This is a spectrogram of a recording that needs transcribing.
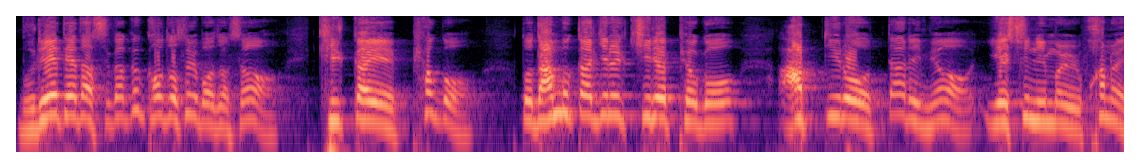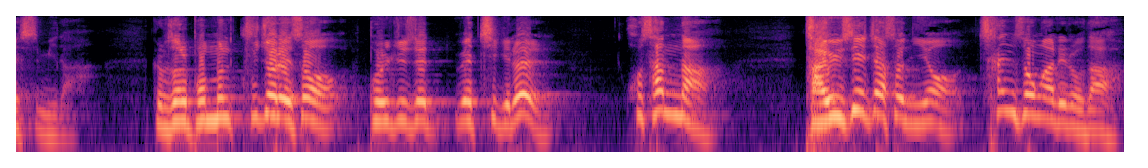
무리의 대다수가 그 겉옷을 벗어서 길가에 펴고 또 나뭇가지를 길에 펴고 앞뒤로 따르며 예수님을 환호했습니다. 그래서 본문 9절에서 보여주듯 외치기를 호산나 다윗의 자손이여 찬송하리로다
